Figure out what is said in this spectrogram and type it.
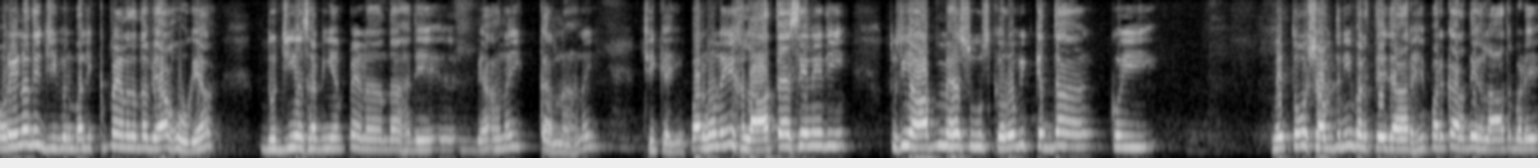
ਔਰ ਇਹਨਾਂ ਦੇ ਜੀਵਨ ਵੱਲ ਇੱਕ ਭੈਣ ਦਾ ਤਾਂ ਵਿਆਹ ਹੋ ਗਿਆ। ਦੂਜੀਆਂ ਸਾਡੀਆਂ ਭੈਣਾਂ ਦਾ ਹਜੇ ਅਹ, ਵਿਆਹ ਹਨਾ ਜੀ ਕਰਨਾ ਹਨਾ ਜੀ। ਠੀਕ ਹੈ ਜੀ। ਪਰ ਹੁਣ ਇਹ ਹਾਲਾਤ ਐਸੇ ਨੇ ਜੀ ਤੁਸੀਂ ਆਪ ਮਹਿਸੂਸ ਕਰੋ ਵੀ ਕਿੱਦਾਂ ਕੋਈ ਮੇਰੇ ਤੋਂ ਸ਼ਬਦ ਨਹੀਂ ਵਰਤੇ ਜਾ ਰਹੇ ਪਰ ਘਰ ਦੇ ਹਾਲਾਤ ਬੜੇ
